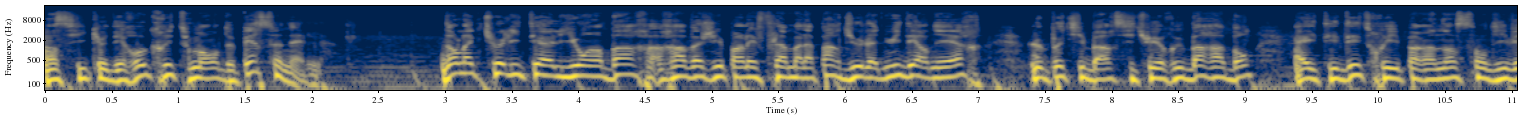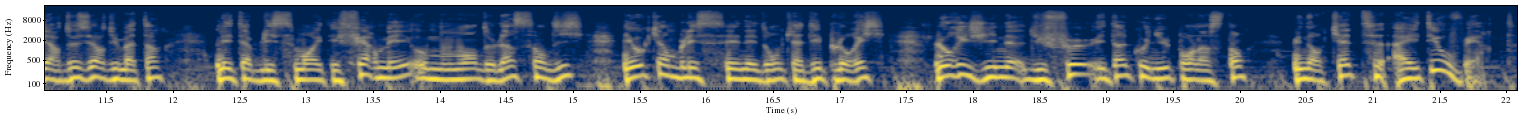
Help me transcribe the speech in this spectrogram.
ainsi que des recrutements de personnel. Dans l'actualité à Lyon, un bar ravagé par les flammes à la part Dieu la nuit dernière. Le petit bar situé rue Baraban a été détruit par un incendie vers 2 heures du matin. L'établissement était fermé au moment de l'incendie et aucun blessé n'est donc à déplorer. L'origine du feu est inconnue pour l'instant. Une enquête a été ouverte.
